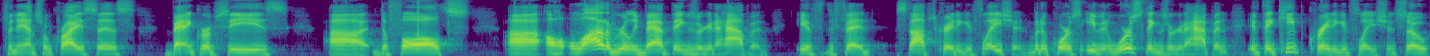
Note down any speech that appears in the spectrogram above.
financial crisis, bankruptcies, uh, defaults. Uh, a, a lot of really bad things are going to happen if the Fed stops creating inflation. But of course, even worse things are going to happen if they keep creating inflation. So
